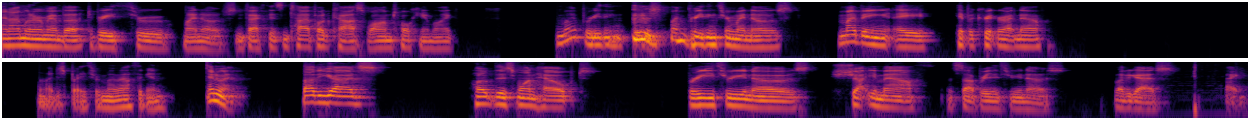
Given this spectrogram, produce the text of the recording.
and I'm going to remember to breathe through my nose. In fact, this entire podcast, while I'm talking, I'm like, am I breathing? am I breathing through my nose? Am I being a hypocrite right now? I just breathe through my mouth again. Anyway, love you guys. Hope this one helped. Breathe through your nose, shut your mouth, and start breathing through your nose. Love you guys. Bye.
